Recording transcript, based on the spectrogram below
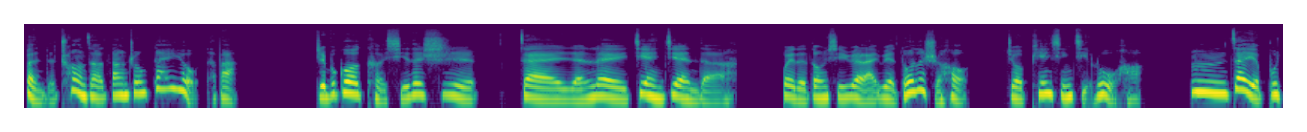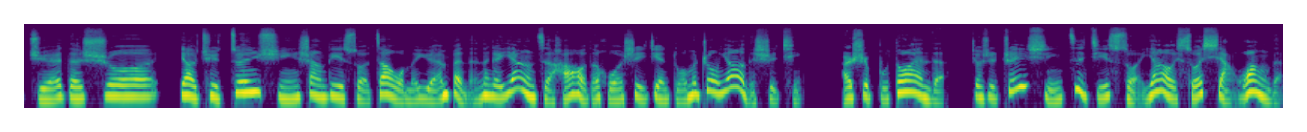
本的创造当中该有的吧。只不过可惜的是，在人类渐渐的会的东西越来越多的时候，就偏行己路哈，嗯，再也不觉得说。要去遵循上帝所造我们原本的那个样子，好好的活是一件多么重要的事情，而是不断的就是追寻自己所要、所想望的，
